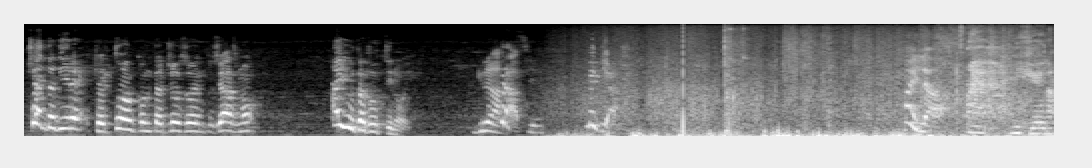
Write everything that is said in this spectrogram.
c'è da dire che il tuo contagioso entusiasmo aiuta tutti noi. Grazie. Mi piace. Poi là, Michela,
